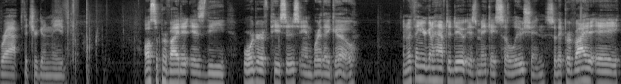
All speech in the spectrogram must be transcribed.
wrap that you're gonna need. Also provided is the order of pieces and where they go. Another thing you're gonna have to do is make a solution. So they provide a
